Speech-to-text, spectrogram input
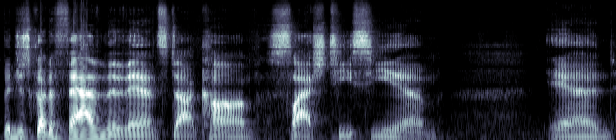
but just go to fathomevents.com slash TCM and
